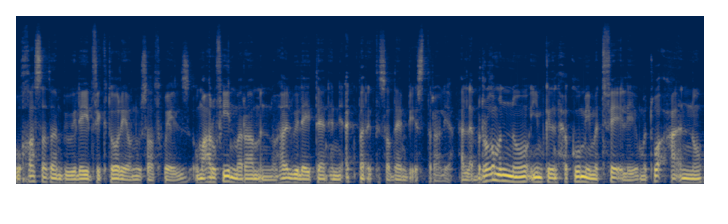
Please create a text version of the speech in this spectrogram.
وخاصة بولاية فيكتوريا ونيو ساوث ويلز. ومعروفين مرام إنه هاي الولايتين هن أكبر اقتصادين بأستراليا. هلأ بالرغم إنه يمكن الحكومة متفائلة ومتوقعة إنه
